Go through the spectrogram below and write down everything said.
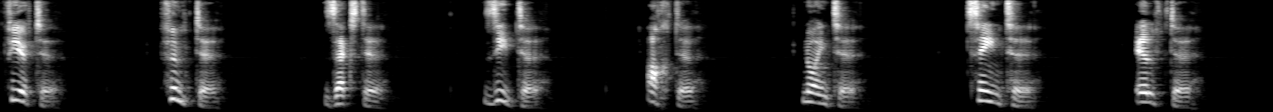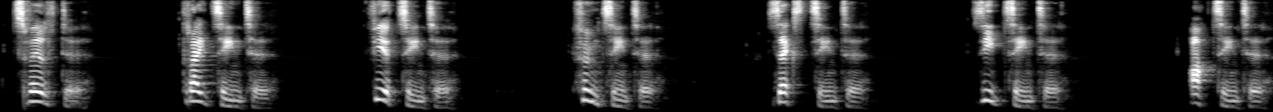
vierte, fünfte, sechste, siebte, achte, neunte, zehnte, elfte, zwölfte, dreizehnte, vierzehnte, fünfzehnte, sechzehnte, siebzehnte, achtzehnte,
